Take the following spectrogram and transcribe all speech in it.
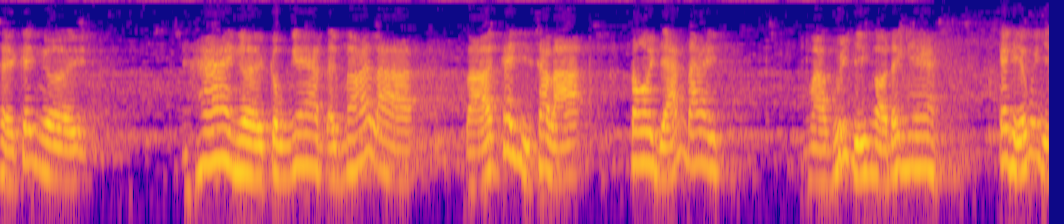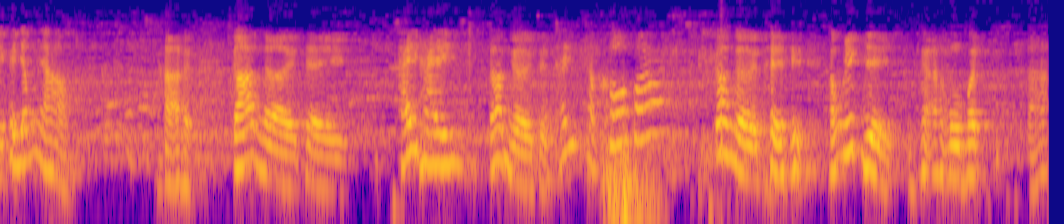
thì cái người hai người cùng nghe đừng nói là là cái gì sao lạ. Tôi giảng đây mà quý vị ngồi đây nghe. Cái hiểu quý vị cái giống nhau à, có người thì thấy hay có người thì thấy thật khó quá có người thì không biết gì mù mịt. Đó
